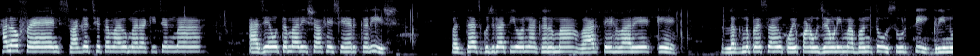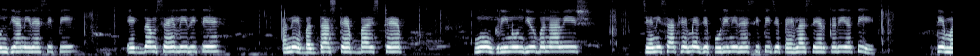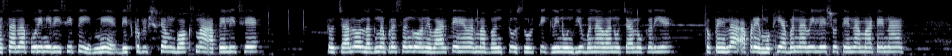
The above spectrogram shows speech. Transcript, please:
હાલો friend સ્વાગત છે તમારું મારા કિચનમાં. આજે હું તમારી સાથે શેર કરીશ બધા જ ગુજરાતીઓના ઘરમાં વાર તહેવારે કે લગ્ન પ્રસંગ કોઈ પણ ઉજવણીમાં બનતું સુરતી ગ્રીન ઊંધિયાની રેસીપી એકદમ સહેલી રીતે અને બધા સ્ટેપ બાય સ્ટેપ હું ગ્રીન ઊંધિયું બનાવીશ. જેની સાથે મેં જે પૂરીની રેસીપી જે પહેલાં શેર કરી હતી તે મસાલા પૂરીની રેસીપી મેં ડિસ્ક્રિપ્શન બોક્સમાં આપેલી છે. તો ચાલો લગ્ન પ્રસંગો અને વાર તહેવારમાં બનતું સુરતી ગ્રીન ઊંધિયું બનાવવાનું ચાલુ કરીએ. તો પહેલાં આપણે મુઠિયા બનાવી લઈશું તેના માટેના.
